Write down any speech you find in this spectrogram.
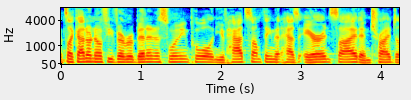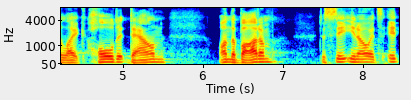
It's like, I don't know if you've ever been in a swimming pool and you've had something that has air inside and tried to like hold it down on the bottom to see, you know, it's, it,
